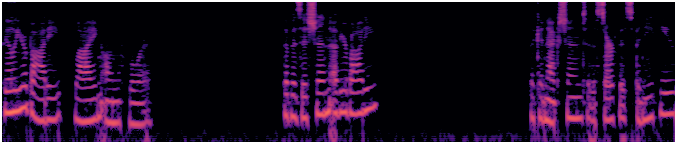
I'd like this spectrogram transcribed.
Feel your body lying on the floor. The position of your body, the connection to the surface beneath you.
